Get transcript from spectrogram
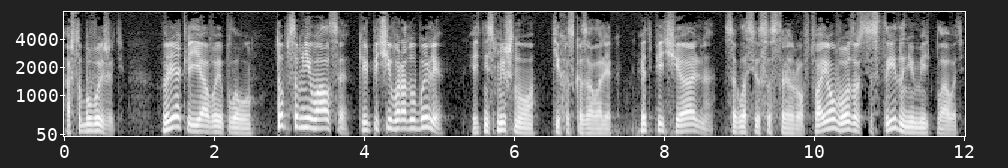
а чтобы выжить. Вряд ли я выплыву. Кто бы сомневался. Кирпичи в роду были?» «Это не смешно», — тихо сказал Олег. «Это печально», — согласился Столяров. «В твоем возрасте стыдно не уметь плавать.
